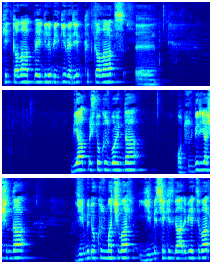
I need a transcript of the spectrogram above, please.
Kit Galahad'la ilgili bilgi vereyim. Kit Galahad e, 1.69 boyunda 31 yaşında 29 maçı var. 28 galibiyeti var.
